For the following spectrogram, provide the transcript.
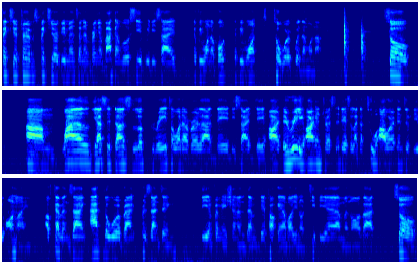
Fix your terms, fix your agreements, and then bring it back, and we'll see if we decide if we want to vote, if we want to work with them or not. So um, while yes, it does look great or whatever that they decide they are, they really are interested. There's like a two-hour interview online of Kevin Zhang at the World Bank presenting the information, and them they're talking about you know the TPM and all that. So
